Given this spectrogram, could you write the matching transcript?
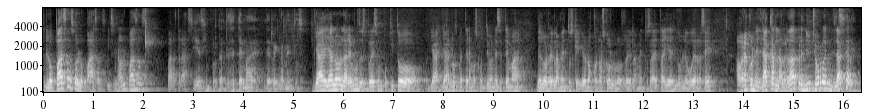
lo pasas o lo pasas. Y si no lo pasas, para atrás. Sí, es importante ese tema de, reglamentos. Ya, ya lo hablaremos después un poquito, ya, ya nos meteremos contigo en ese tema de los reglamentos, que yo no conozco los reglamentos a detalle del WRC, Ahora con el Dakar, la verdad aprendí un chorro en el Dakar.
